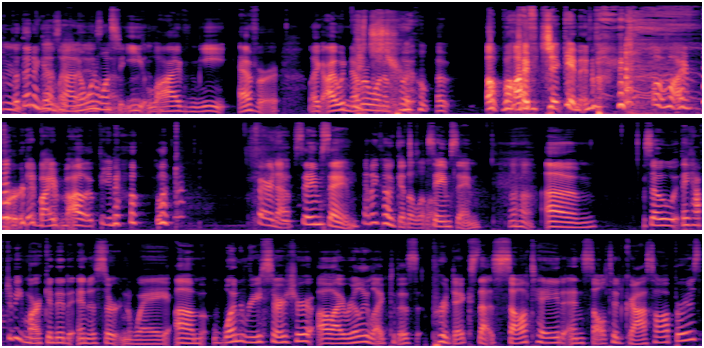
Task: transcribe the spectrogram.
but then again, like no one wants to eat live meat ever. Like I would never want to put a, a live chicken in my a live bird in my mouth. You know, like Fair enough. same, same. Gotta cook it a little. Same, same. Uh-huh. Um, so they have to be marketed in a certain way. Um, one researcher, oh, I really liked this, predicts that sautéed and salted grasshoppers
